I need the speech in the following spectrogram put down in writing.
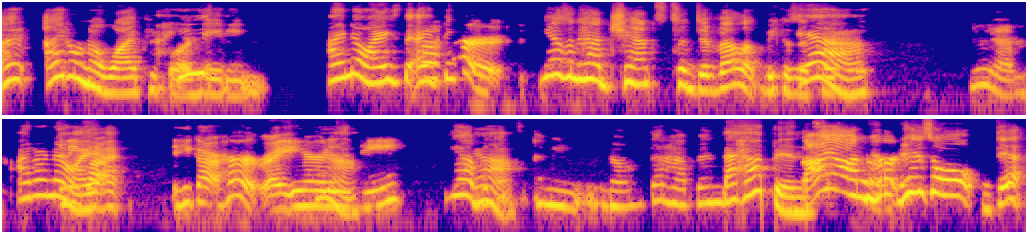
I, I don't know why people are hating. I know. I I think. hurt. He hasn't had chance to develop because of Yeah, COVID. Yeah. I don't know. He I, got- I He got hurt, right? He hurt Yeah. his knee. Yeah, but Yeah. that's, I mean, you know, that happens. that happened. Zion hurt his whole da-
